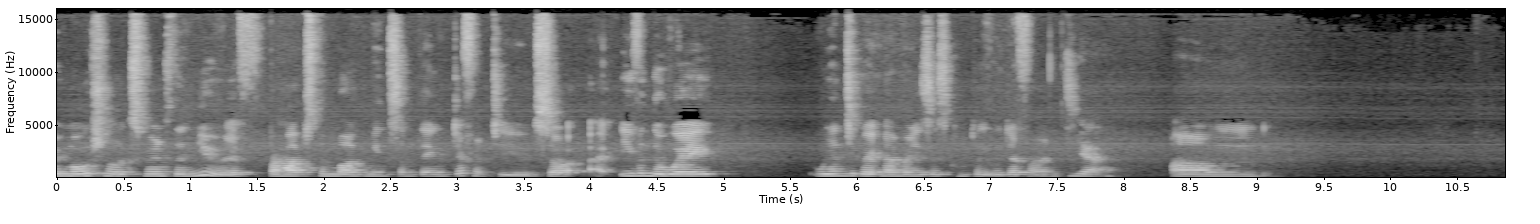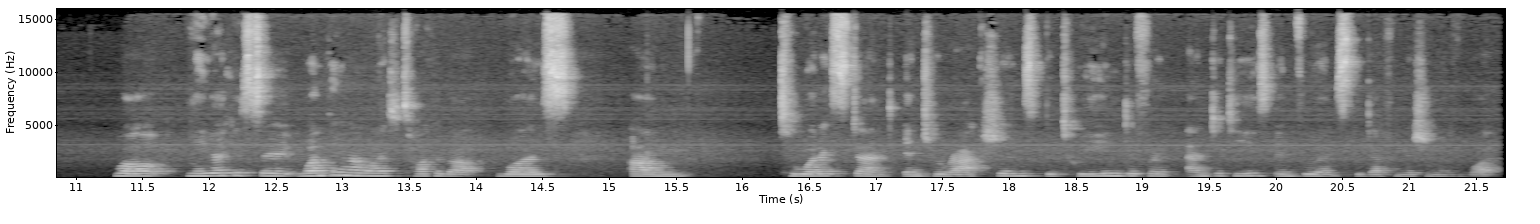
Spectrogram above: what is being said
emotional experience than you if perhaps the mug means something different to you. So even the way we integrate memories is completely different. Yeah. Um, Well, maybe I could say one thing I wanted to talk about was um, to what extent interactions between different entities influence the definition of what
